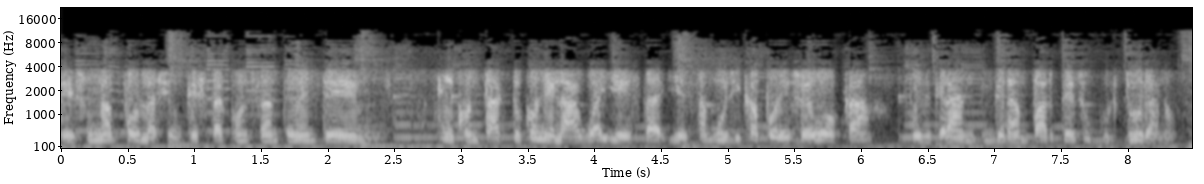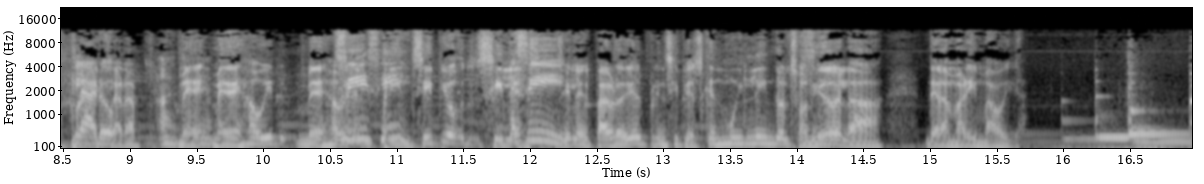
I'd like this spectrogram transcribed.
es una población que está constantemente en en contacto con el agua y esta y esta música por eso evoca pues gran gran parte de su cultura no Claro. María Clara, Ah, me, me deja oír, me deja oír Sí, el sí. principio, silencio, Sí. silencio, para oír el principio. Es que es muy lindo el sonido de la de la marimba, oiga. thank you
